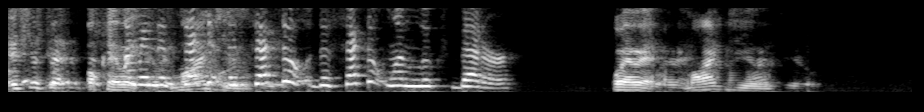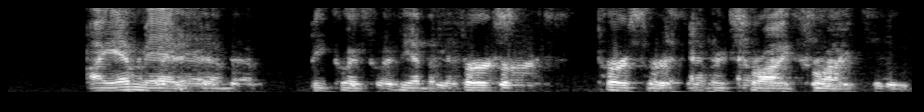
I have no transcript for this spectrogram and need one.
this is the okay. I mean, the second, you, the second, the second one looks better. wait, wait, mind you, I am mad at them because they're the first person to ever try to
